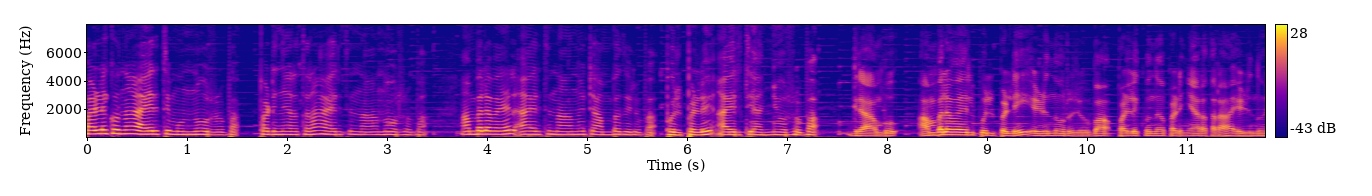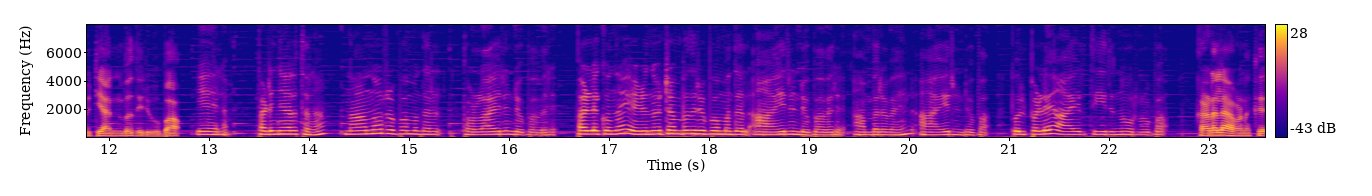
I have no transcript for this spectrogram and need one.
പള്ളിക്കുന്ന് ആയിരത്തി മുന്നൂറ് രൂപ പടിഞ്ഞാറത്തറ ആയിരത്തി നാനൂറ് രൂപ അമ്പലവയൽ ആയിരത്തി നാനൂറ്റി അമ്പത് രൂപ പുൽപ്പള്ളി ആയിരത്തി അഞ്ഞൂറ് രൂപ. ഗ്രാമ്പു. അമ്പലവയൽ പുൽപ്പള്ളി എഴുന്നൂറ് രൂപ പള്ളിക്കുന്ന് പടിഞ്ഞാറത്തറ എഴുന്നൂറ്റി അൻപത് രൂപ. ഏലം. പടിഞ്ഞാറത്തറ നാനൂറ് രൂപ മുതൽ തൊള്ളായിരം രൂപ വരെ. പള്ളിക്കുന്ന് എഴുന്നൂറ്റമ്പത് രൂപ മുതൽ ആയിരം രൂപ വരെ. അമ്പലവയൽ ആയിരം രൂപ. പുൽപ്പള്ളി ആയിരത്തി ഇരുന്നൂറ് രൂപ. കടലാവണക്ക്.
